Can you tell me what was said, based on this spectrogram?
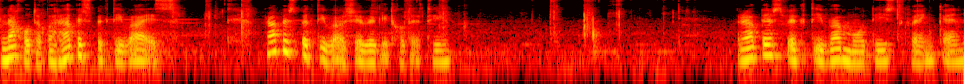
ვნახოთ აბა რა პერსპექტივაა ეს? რა პერსპექტივაა შევეკითხოთ ერთი? რა პერსპექტივა მოდის თქვენკენ?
